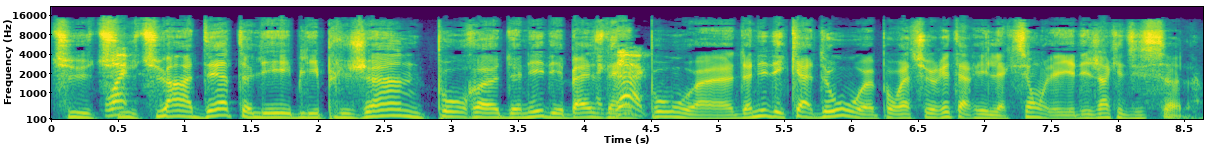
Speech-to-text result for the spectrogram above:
tu, tu, Ouais. tu endettes les, les plus jeunes pour euh, donner des baisses d'impôts, euh, donner des cadeaux euh, pour assurer ta réélection. Il y a des gens qui disent ça, là.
